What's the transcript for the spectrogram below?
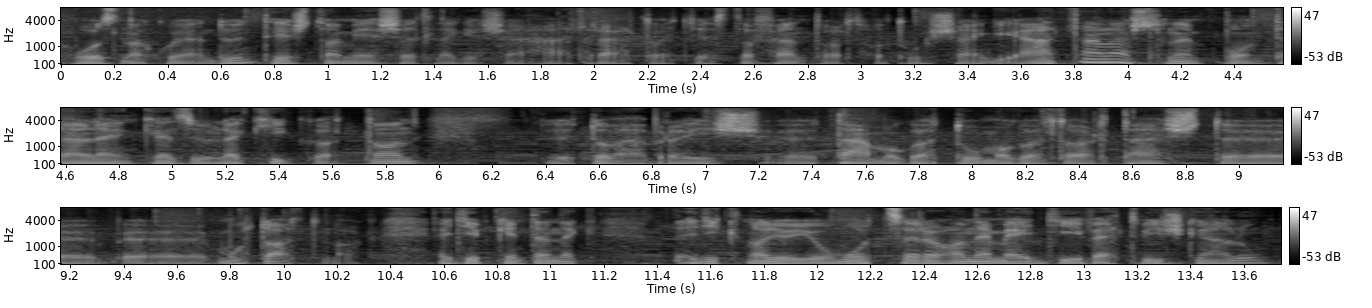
hoznak olyan döntést, ami esetlegesen hátráltatja ezt a fenntarthatósági átállást, hanem pont ellenkezőleg higgadtan továbbra is támogató magatartást mutatnak. Egyébként ennek egyik nagyon jó módszere, ha nem egy évet vizsgálunk,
